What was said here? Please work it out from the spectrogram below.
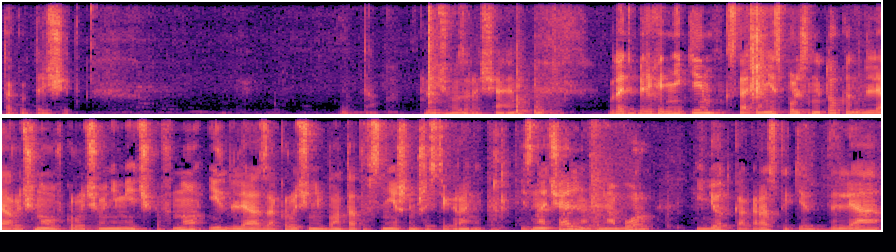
Так вот трещит. Так, ключ возвращаем. Вот эти переходники, кстати, они используются не только для ручного вкручивания метчиков, но и для закручивания имплантатов с внешним шестигранником. Изначально набор идет как раз таки для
